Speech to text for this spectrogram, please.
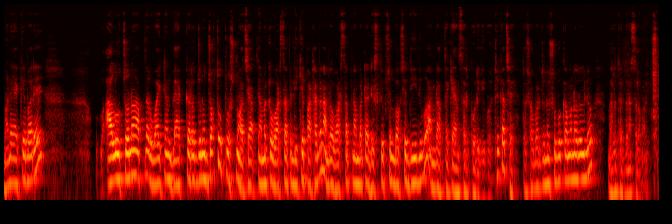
মানে একেবারে আলোচনা আপনার হোয়াইট অ্যান্ড ব্ল্যাক করার জন্য যত প্রশ্ন আছে আপনি আমাকে হোয়াটসঅ্যাপে লিখে পাঠাবেন, আমরা হোয়াটসঅ্যাপ নাম্বারটা ডিসক্রিপশন বক্সে দিয়ে দিব, আমরা আপনাকে অ্যান্সার করে দিব, ঠিক আছে? তো সবার জন্য শুভকামনা রইল, ভালো থাকবেন, আসসালামু আলাইকুম।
